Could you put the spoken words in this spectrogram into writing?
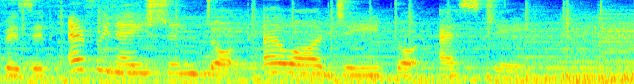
visit everynation.org.sg.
